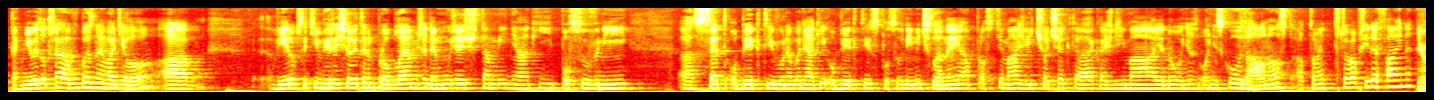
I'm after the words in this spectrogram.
tak mě by to třeba vůbec nevadilo a výrobci tím vyřešili ten problém, že nemůžeš tam mít nějaký posuvný eh, set objektivů nebo nějaký objektiv s posuvnými členy a prostě máš výčoček, která každý má jednou ohniskou vzdálenost a to mi třeba přijde fajn. Jo.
